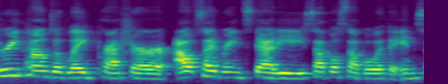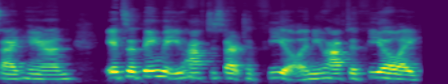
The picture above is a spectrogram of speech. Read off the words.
three pounds of leg pressure, outside rein steady, supple, supple with the inside hand. It's a thing that you have to start to feel, and you have to feel like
